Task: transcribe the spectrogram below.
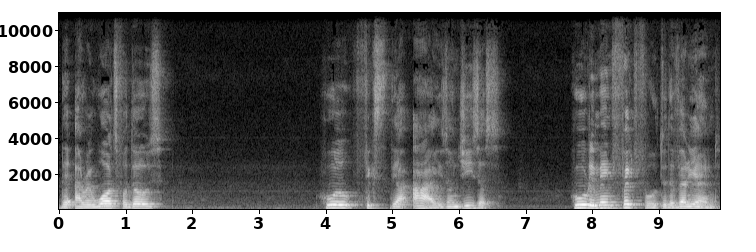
there are rewards for those who fix their eyes on Jesus, who remain faithful to the very end,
